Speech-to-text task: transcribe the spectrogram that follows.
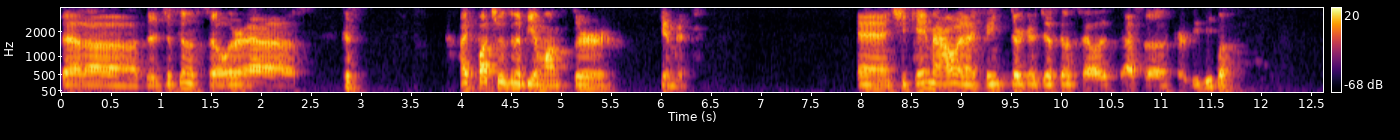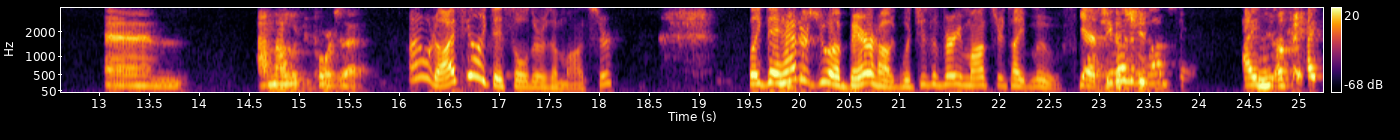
that uh, they're just gonna sell her as because I thought she was gonna be a monster gimmick, and she came out, and I think they're just gonna sell it as a curvy diva, and I'm not looking forward to that. I don't know. I feel like they sold her as a monster. Like they had her do a bear hug, which is a very monster type move. Yeah, She because was a she's monster. I mm, okay. I-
